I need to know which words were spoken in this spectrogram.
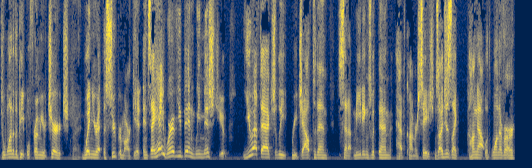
to one of the people from your church right. when you're at the supermarket and say, Hey, where have you been? We missed you. You have to actually reach out to them, set up meetings with them, have conversations. I just like hung out with one of our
